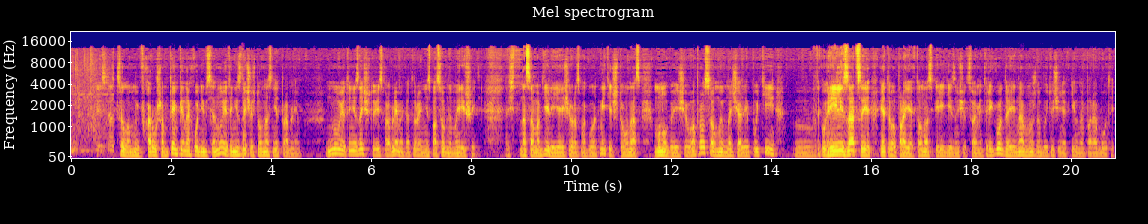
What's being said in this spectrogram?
Ну, предсказать В целом мы в хорошем темпе находимся, но это не значит, что у нас нет проблем. Ну, это не значит, что есть проблемы, которые не способны мы решить. Значит, на самом деле, я еще раз могу отметить, что у нас много еще вопросов. Мы в начале пути в такой реализации этого проекта. У нас впереди, значит, с вами три года, и нам нужно будет очень активно поработать.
